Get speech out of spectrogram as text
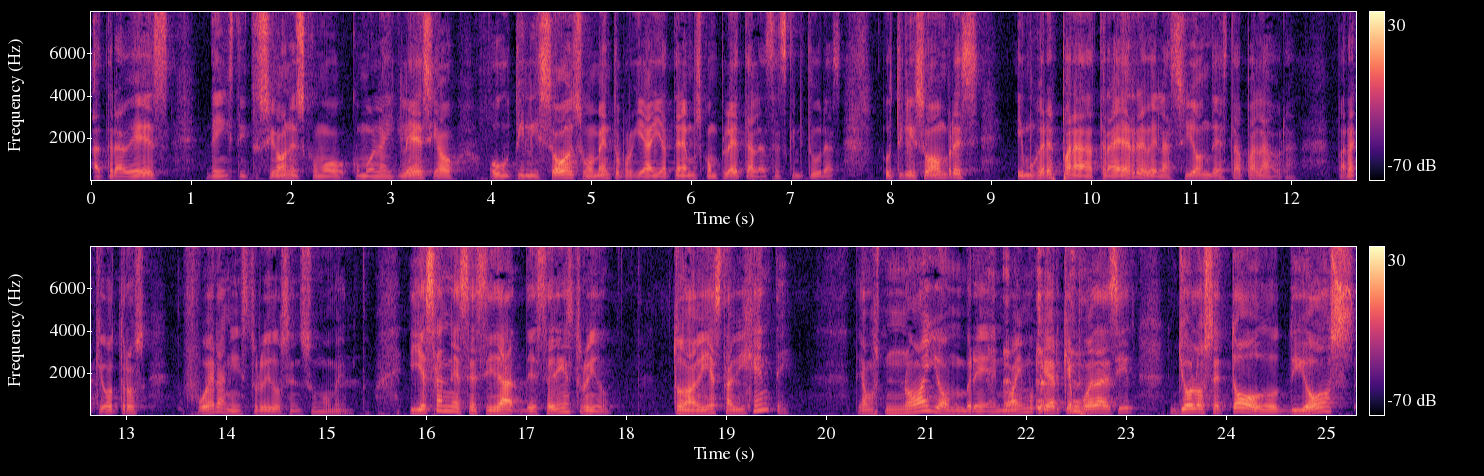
a través de instituciones como, como la iglesia o, o utilizó en su momento, porque ya, ya tenemos completas las escrituras, utilizó hombres y mujeres para traer revelación de esta palabra, para que otros fueran instruidos en su momento. Y esa necesidad de ser instruido todavía está vigente. Digamos, no hay hombre, no hay mujer que pueda decir, yo lo sé todo, Dios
